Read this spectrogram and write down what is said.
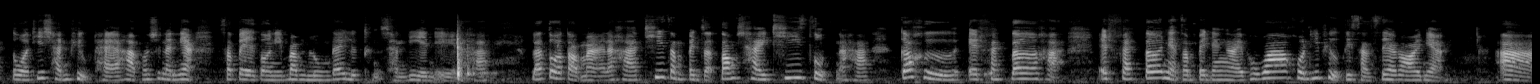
กตัวที่ชั้นผิวแท้ค่ะ เพราะฉะนั้นเนี่ยสเปรย์ตัวนี้บำรุงได้ลึกถึงชั้น DNA นะคะแล้วตัวต่อมานะคะที่จำเป็นจะต้องใช้ที่สุดนะคะ ก็คือ Ed Factor ค่ะ Ed Factor เนี่ยจำเป็นยังไง เพราะว่าคนที่ผิวติดสารสเตียรอยเนี่ยอ่า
